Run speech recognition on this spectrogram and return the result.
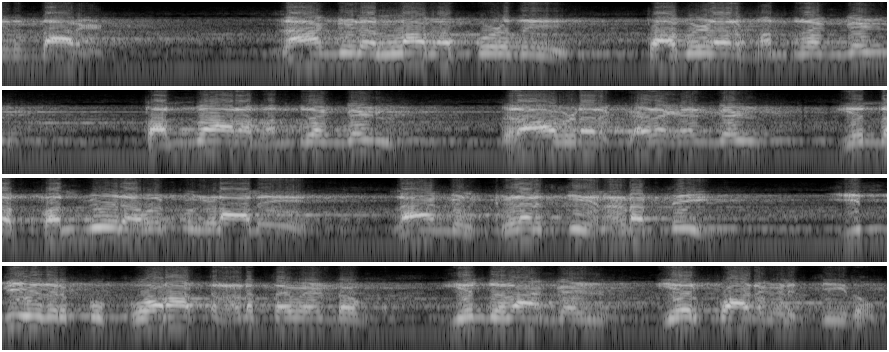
இருந்தார்கள். நாங்கள் எல்லாம் அப்பொழுது தமிழர் மன்றங்கள் தன்வார மன்றங்கள் திராவிடர் கழகங்கள் என்ற பல்வேறு அமைப்புகளாலே நாங்கள் கிளர்ச்சியை நடத்தி இந்திய எதிர்ப்பு போராட்டம் நடத்த வேண்டும் என்று நாங்கள் ஏற்பாடுகளை செய்தோம்.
